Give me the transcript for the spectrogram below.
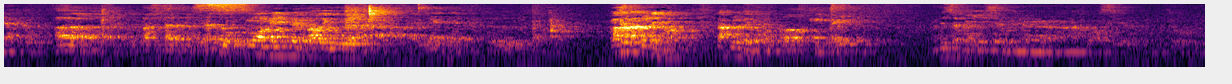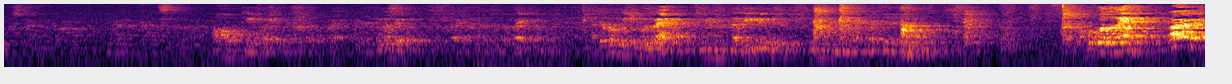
lepas tadi satu. Semua member. Oh iya. Masa tak boleh tengok? Tak boleh tengok. Okey, baik. Nanti saya panggil saya punya anak buah saya untuk uruskan dengan kasih. Okey, baik. Terima kasih. Baik. Ada apa kita buat, eh? Hmm. Nanti kita bisa. Okey. Pukul tu, eh? Baik.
